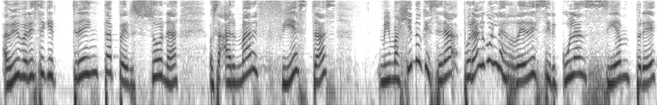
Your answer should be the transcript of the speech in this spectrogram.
A mí me parece que 30 personas, o sea, armar fiestas me imagino que será, por algo en las redes circulan siempre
